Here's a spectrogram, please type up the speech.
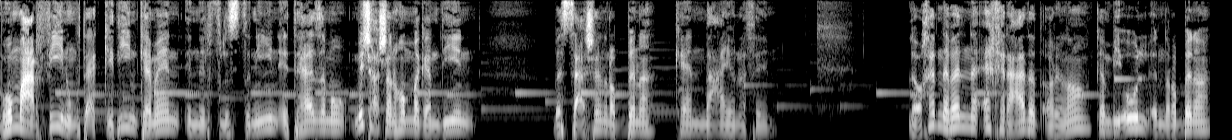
وهم عارفين ومتأكدين كمان إن الفلسطينيين اتهزموا مش عشان هم جامدين بس عشان ربنا كان مع يوناثان. لو أخدنا بالنا آخر عدد قريناه كان بيقول إن ربنا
